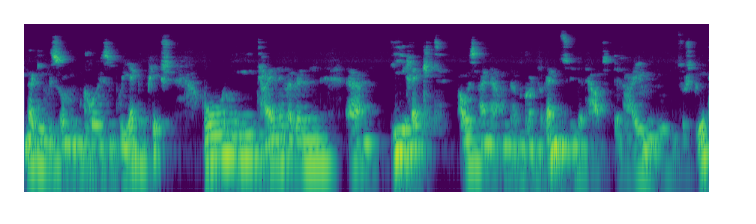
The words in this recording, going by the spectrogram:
Da ging es um einen größeren Projektpitch, wo die Teilnehmerinnen ähm, direkt aus einer anderen Konferenz, in der Tat drei Minuten zu spät,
